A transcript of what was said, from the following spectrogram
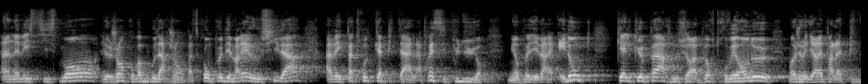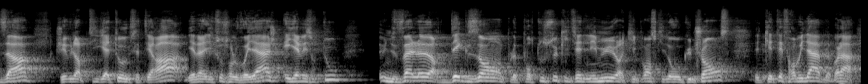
un investissement de gens qui ont pas beaucoup d'argent parce qu'on peut démarrer aussi là avec pas trop de capital. Après c'est plus dur, mais on peut démarrer. Et donc quelque part je me suis un peu retrouvé en eux. Moi, j'avais démarré par la pizza, j'ai vu leur petit gâteau, etc. Il y avait un discours sur le voyage et il y avait surtout une valeur d'exemple pour tous ceux qui tiennent les murs et qui pensent qu'ils n'ont aucune chance et qui était formidable. Voilà.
